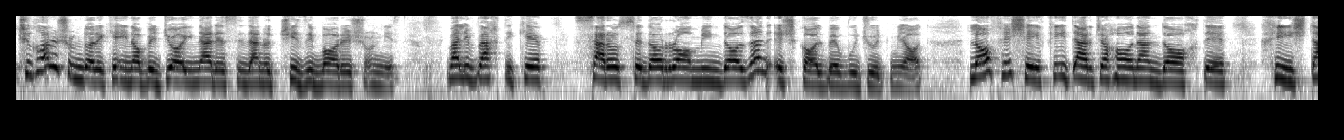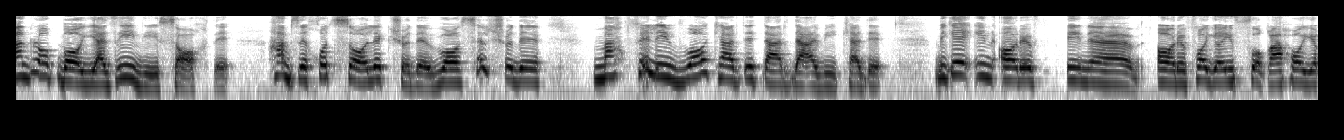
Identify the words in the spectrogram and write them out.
چی کارشون داره که اینا به جایی نرسیدن و چیزی بارشون نیست؟ ولی وقتی که سر و صدا را میندازن اشکال به وجود میاد. لاف شیخی در جهان انداخته خیشتن را با یزیدی ساخته. همز خود سالک شده واصل شده محفلی وا کرده در دعوی کرده. میگه این عارف این عارفا یا این فقهای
